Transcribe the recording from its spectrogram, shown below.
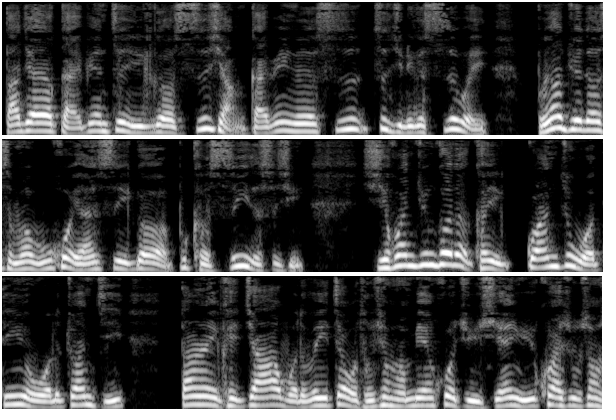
大家要改变这一个思想，改变一个思自己的一个思维，不要觉得什么无货源是一个不可思议的事情。喜欢军哥的可以关注我、订阅我的专辑，当然也可以加我的微，在我头像旁边获取闲鱼快速上手。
